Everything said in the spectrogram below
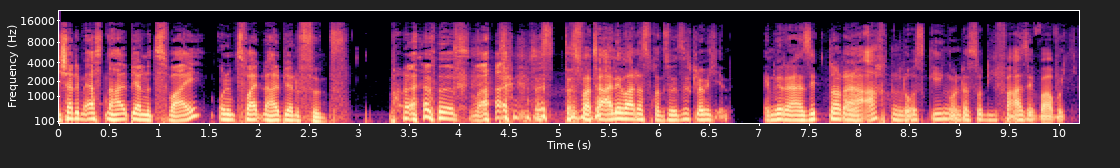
Ich hatte im ersten Halbjahr eine 2 und im zweiten Halbjahr eine 5. Also das war Das, das Fatale war, dass Französisch, glaube ich, entweder in einer siebten oder einer achten losging und das so die Phase war, wo ich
